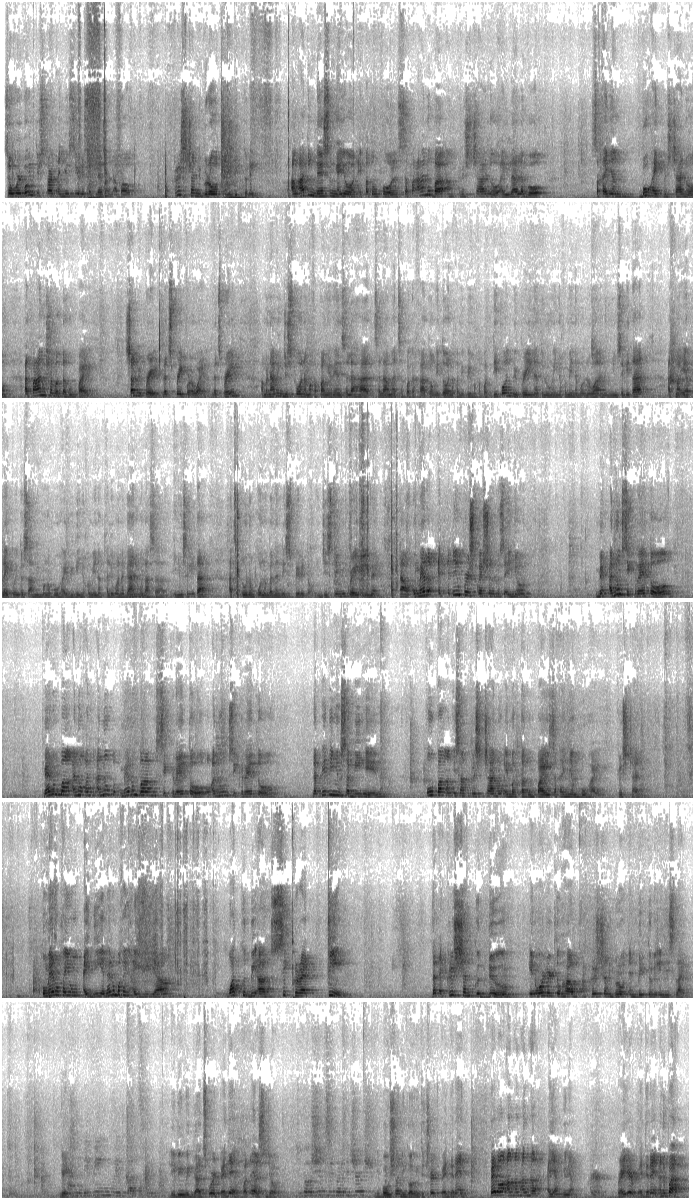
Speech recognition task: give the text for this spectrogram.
So we're going to start a new series of lesson about Christian growth and victory. Ang ating lesson ngayon ay patungkol sa paano ba ang Kristiyano ay lalago sa kanyang buhay Kristiyano at paano siya magtagumpay. Shall we pray? Let's pray for a while. Let's pray. Ama naming Diyos po na makapangyarihan sa lahat, salamat sa pagkakataong ito na kami po makapagtipon. We pray na tulungan niyo kami na maunawaan ng inyong salita at mai-apply po ito sa aming mga buhay. Bigyan niyo kami ng kaliwanagan mula sa inyong salita at sa tulong po ng Banal na Espiritu. In Jesus' name we pray, Amen. Now, kung meron, ito yung first question ko sa inyo. May, anong sikreto Meron bang ano ano meron bang sikreto o anong sikreto na pwede niyong sabihin upang ang isang Kristiyano ay magtagumpay sa kanyang buhay, Kristiyano? Kung meron kayong idea, meron ba kayong idea what could be a secret thing that a Christian could do in order to have a Christian growth and victory in his life? Grace. Living with God's Word. Living with God's Word, pwede. What else, Joe? Devotions and going to church. Devotion and going to church, pwede rin. Pero ang, ang, ang, uh, ayan, William. Prayer. Prayer, pwede rin. Ano pa?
